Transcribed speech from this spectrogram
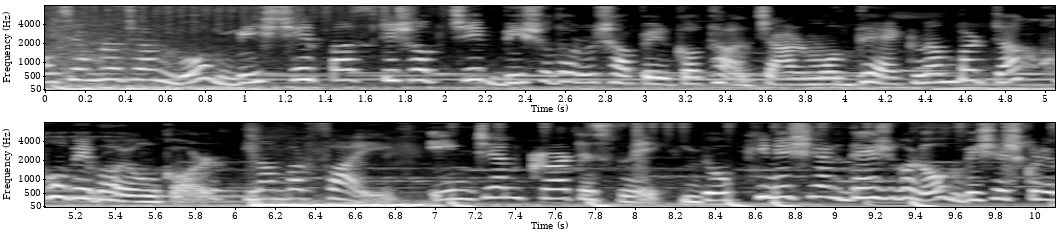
আজ আমরা জানব বিশ্বের পাঁচটি সবচেয়ে বিষধর সাপের কথা, যার মধ্যে এক নাম্বারটা খুবই ভয়ঙ্কর। Number five Indian krait snake দক্ষিণ এশিয়ার দেশগুলো, বিশেষ করে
